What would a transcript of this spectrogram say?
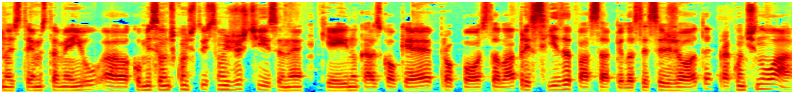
nós temos também o, a Comissão de Constituição e Justiça, né? Que aí, no caso, qualquer proposta lá precisa passar pela CCJ para continuar,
